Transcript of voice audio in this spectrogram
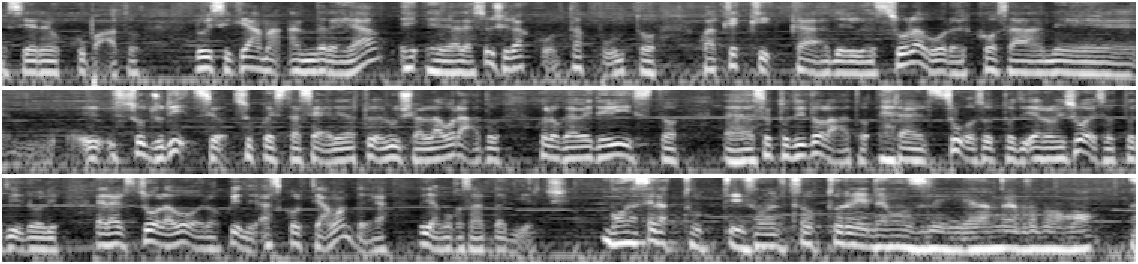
se ne è occupato. Lui si chiama Andrea e eh, adesso ci racconta appunto qualche chicca del suo lavoro e cosa ne il suo giudizio su questa serie. Lui ci ha lavorato, quello che avete visto eh, sottotitolato era suo erano i suoi sottotitoli, era il suo lavoro. Quindi ascoltiamo Andrea, vediamo cosa ha da dirci. Buonasera a tutti, sono il traduttore di Demon Slayer, Andrea Prodomo. Eh,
